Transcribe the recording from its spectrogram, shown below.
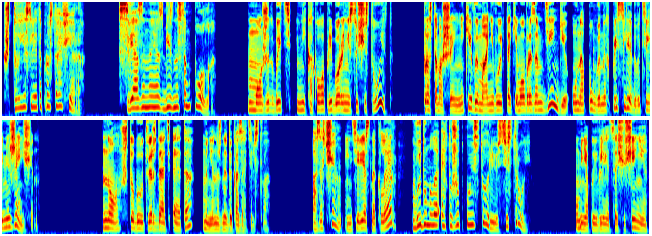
что, если это просто афера, связанная с бизнесом Пола? Может быть, никакого прибора не существует? Просто мошенники выманивают таким образом деньги у напуганных преследователями женщин. Но, чтобы утверждать это, мне нужны доказательства. А зачем, интересно, Клэр выдумала эту жуткую историю с сестрой? У меня появляется ощущение,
